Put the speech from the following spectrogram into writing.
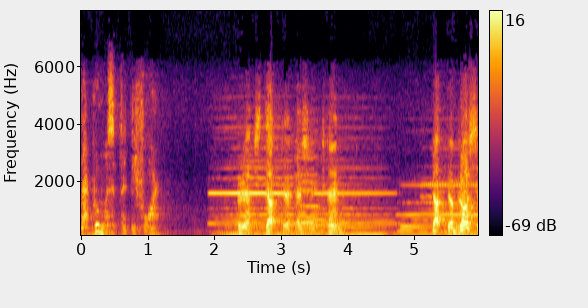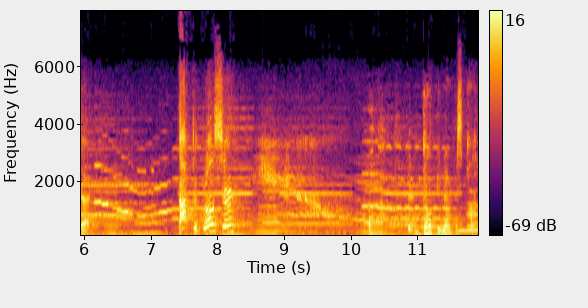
That room wasn't lit before. Perhaps doctor has returned. Dr. Grosser. Dr. Grosser? Oh, don't be nervous, Pop.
